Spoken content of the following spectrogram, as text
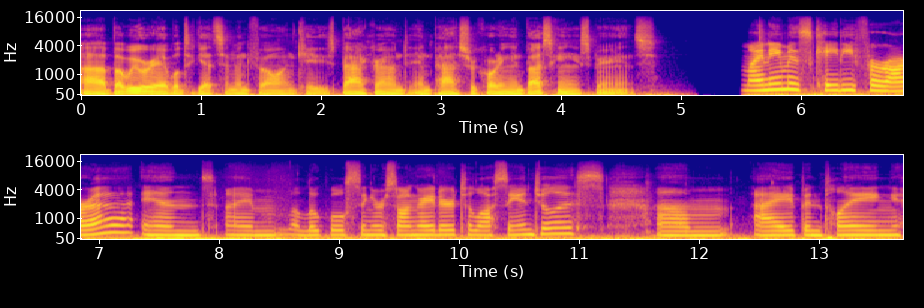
uh, but we were able to get some info on Katie's background and past recording and busking experience. My name is Katie Ferrara, and I'm a local singer songwriter to Los Angeles. Um, I've been playing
